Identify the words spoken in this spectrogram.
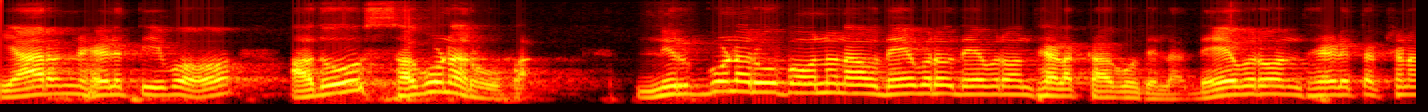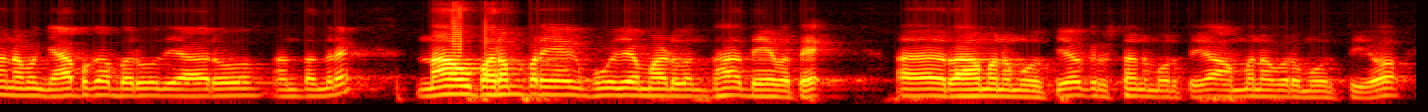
ಯಾರನ್ನು ಹೇಳ್ತೀವೋ ಅದು ಸಗುಣ ರೂಪ. ನಿರ್ಗುಣ ರೂಪವನ್ನು ನಾವು ದೇವರು ದೇವರು ಅಂತ ಹೇಳಕ್ಕಾಗುವುದಿಲ್ಲ. ದೇವರು ಅಂತ ಹೇಳಿದ ತಕ್ಷಣ ನಮಗೆ ಜ್ಞಾಪಕ ಬರುವುದು ಯಾರು ಅಂತಂದರೆ ನಾವು ಪರಂಪರೆಯಾಗಿ ಪೂಜೆ ಮಾಡುವಂತಹ ದೇವತೆ. ರಾಮನ ಮೂರ್ತಿಯೋ, ಕೃಷ್ಣನ ಮೂರ್ತಿಯೋ, ಅಮ್ಮನವರ ಮೂರ್ತಿಯೋ,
